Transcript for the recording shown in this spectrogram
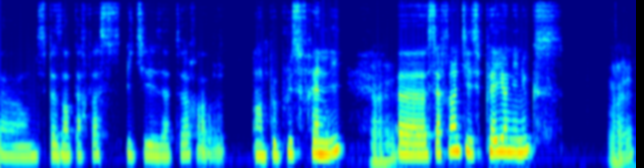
heu, une espèce d'interface utilisateur, heu, un peu plus friendly. Ouais. Heu, certains utilisent PlayOnLinux Ouais.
